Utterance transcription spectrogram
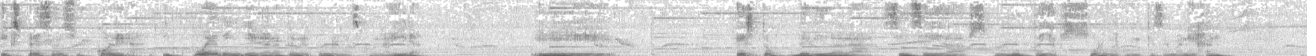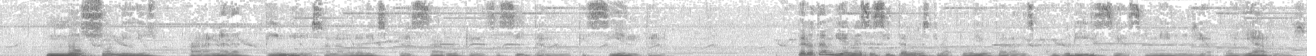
expresan su cólera y pueden llegar a tener problemas con la ira. esto debido a la sinceridad absoluta y absurda con que se manejan. No son niños para nada tímidos a la hora de expresar lo que necesitan o lo que sienten, pero también necesitan nuestro apoyo para descubrirse a sí mismos y apoyarlos.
